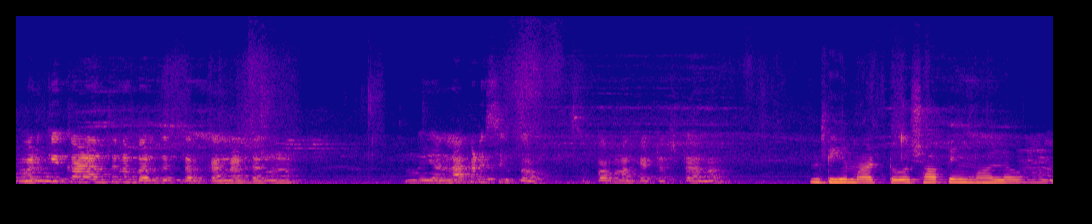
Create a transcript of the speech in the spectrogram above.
ಮಡಿಕೆ ಕಾಳು ಅಂತಲೇ ಬರ್ದಿರ್ತಾರೆ ಕನ್ನಡದಾಗ ಎಲ್ಲ ಕಡೆ ಸಿಗ್ತಾವೆ ಸೂಪರ್ ಮಾರ್ಕೆಟ್ ಅಷ್ಟೇ ಅಲ್ಲ. ಡಿ ಮಾರ್ಟು ಶಾಪಿಂಗ್ ಮಾಲು ಹ್ಞೂ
